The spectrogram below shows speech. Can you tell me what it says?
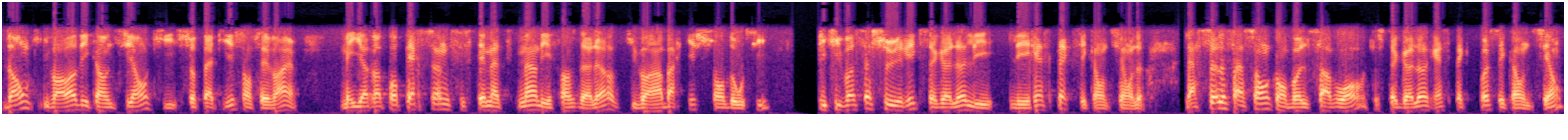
Donc, il va y avoir des conditions qui, sur papier, sont sévères, mais il n'y aura pas personne systématiquement des forces de l'ordre qui va embarquer sur son dossier puis qui va s'assurer que ce gars-là les, les respecte ces conditions-là. La seule façon qu'on va le savoir que ce gars-là respecte pas ces conditions,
